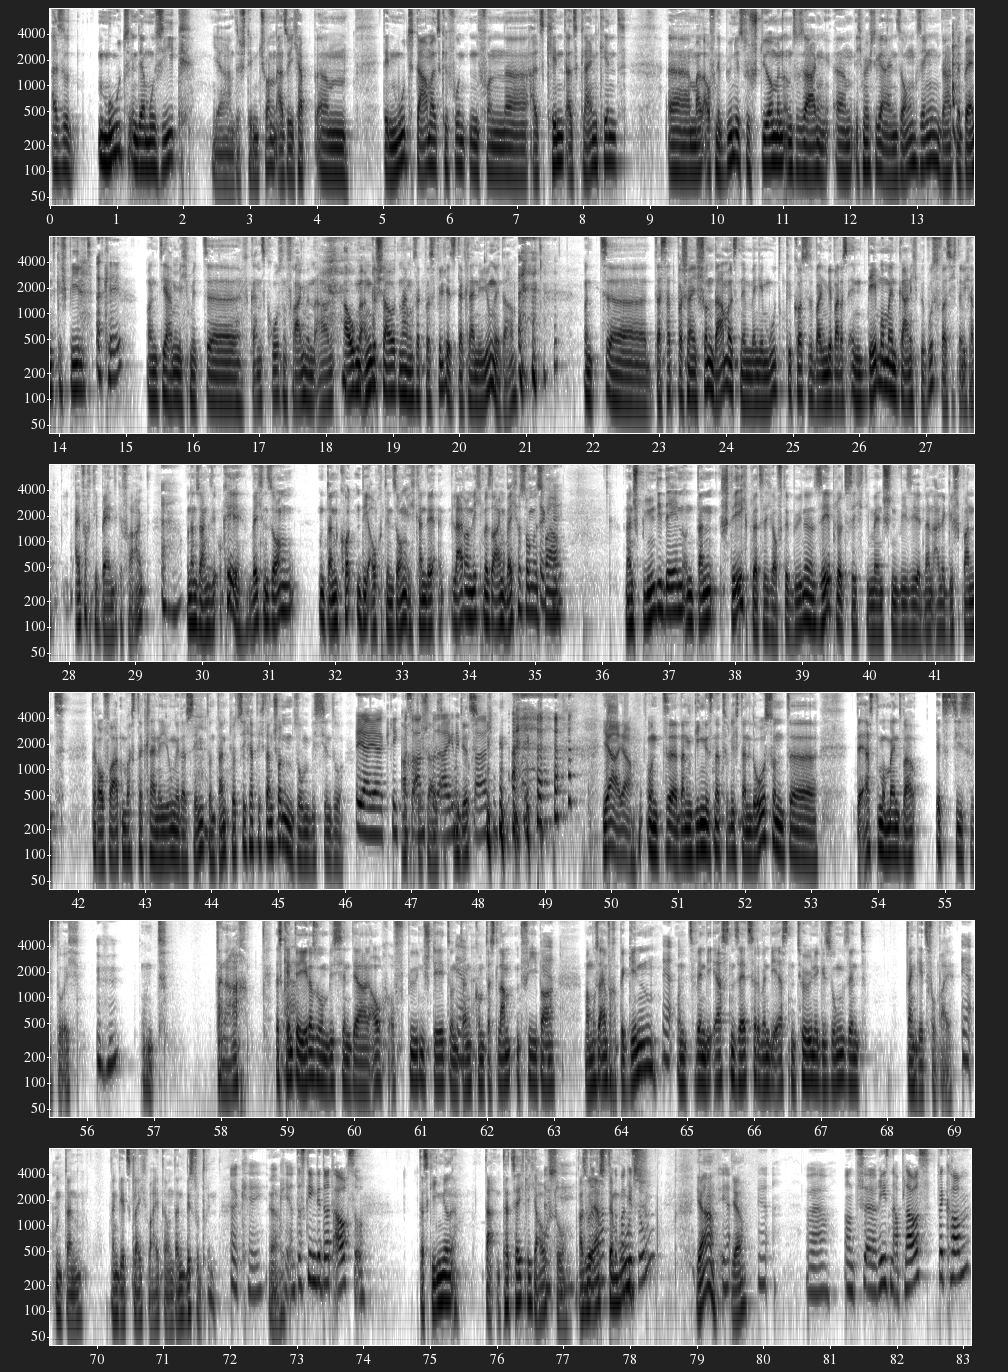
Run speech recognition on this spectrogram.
Also Mut in der Musik, ja, das stimmt schon. Also ich habe ähm, den Mut damals gefunden, von äh, als Kind, als Kleinkind, äh, mal auf eine Bühne zu stürmen und zu sagen, ähm, ich möchte gerne einen Song singen. Da hat eine Band gespielt. Okay. Und die haben mich mit äh, ganz großen fragenden Augen angeschaut und haben gesagt, was will jetzt der kleine Junge da? Und äh, das hat wahrscheinlich schon damals eine Menge Mut gekostet, weil mir war das in dem Moment gar nicht bewusst, was ich da. Ich habe einfach die Band gefragt Aha. und dann sagen sie, okay, welchen Song? Und dann konnten die auch den Song. Ich kann dir leider nicht mehr sagen, welcher Song es okay. war. Und dann spielen die den und dann stehe ich plötzlich auf der Bühne und sehe plötzlich die Menschen, wie sie dann alle gespannt darauf warten, was der kleine Junge da singt. Und dann plötzlich hatte ich dann schon so ein bisschen so. Ja, ja, kriegt man so Angst vor der eigenen Courage. ja, ja. Und äh, dann ging es natürlich dann los und äh, der erste Moment war, jetzt ziehst du es durch. Mhm. Und danach, das wow. kennt ja jeder so ein bisschen, der auch auf Bühnen steht und ja. dann kommt das Lampenfieber. Ja. Man muss einfach beginnen ja. und wenn die ersten Sätze oder wenn die ersten Töne gesungen sind, dann geht's vorbei. Ja. Und dann dann geht's gleich weiter und dann bist du drin. Okay, ja. okay. Und das ging dir dort auch so? Das ging mir da, tatsächlich auch okay. so. Also erst der du Mut. Ja, ja, ja, ja. Wow. Und äh, Riesenapplaus bekommen?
